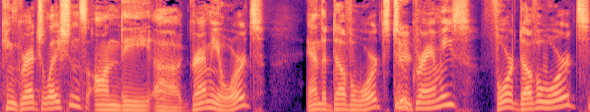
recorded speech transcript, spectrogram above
Congratulations on the uh, Grammy Awards and the Dove Awards. Two Grammys, four Dove Awards.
